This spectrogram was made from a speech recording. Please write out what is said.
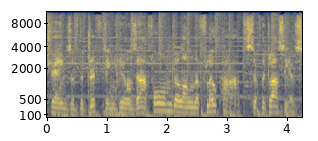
Chains of the drifting hills are formed along the flow paths of the glaciers.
